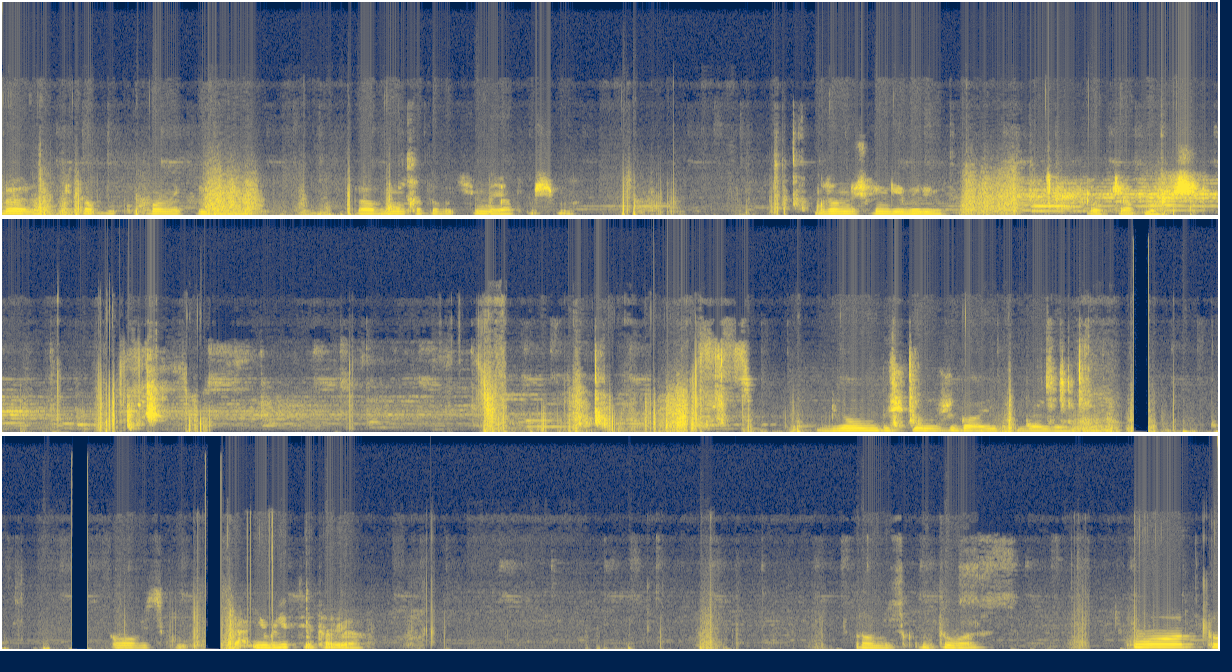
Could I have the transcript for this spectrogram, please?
Böyle kitaplık falan ekledim ben. Ya bunun kata bakayım da yapmış mı? Buradan düşen geberiyor. Yok yapmamış. Binanın dış görünüşü gayet güzel bence. Ama bir sıkıntı. Ya yürü git yeter ya. Ama bir sıkıntı var. What the...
